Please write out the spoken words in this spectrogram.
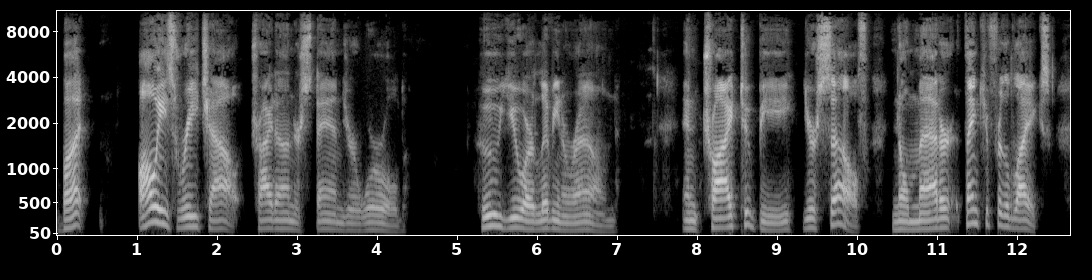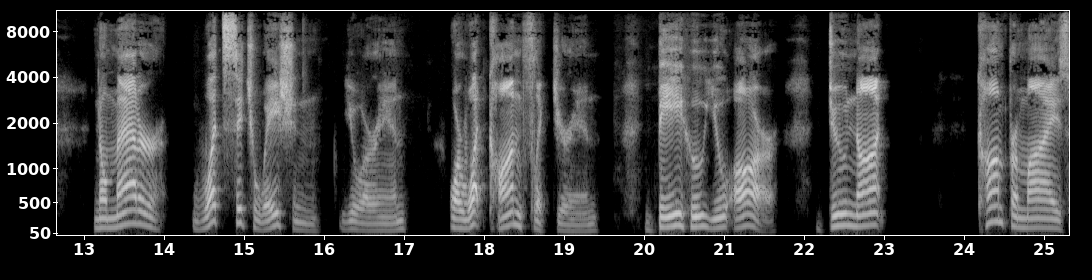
But always reach out, try to understand your world, who you are living around, and try to be yourself no matter thank you for the likes no matter what situation you are in or what conflict you're in be who you are. Do not compromise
